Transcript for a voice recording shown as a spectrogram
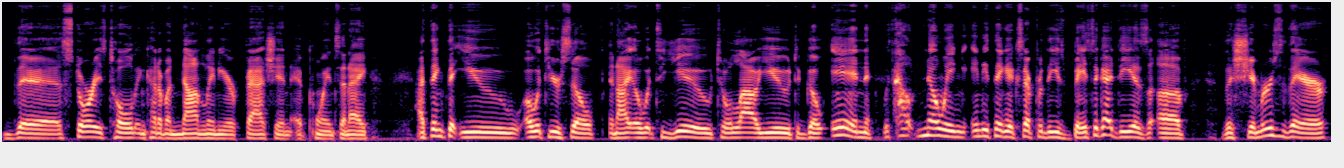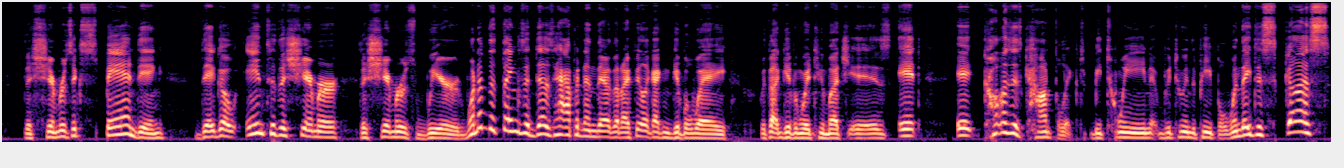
the story is told in kind of a nonlinear fashion at points, and I I think that you owe it to yourself and I owe it to you to allow you to go in without knowing anything except for these basic ideas of the shimmer's there, the shimmer's expanding, they go into the shimmer, the shimmer's weird. One of the things that does happen in there that I feel like I can give away without giving away too much is it it causes conflict between between the people when they discuss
